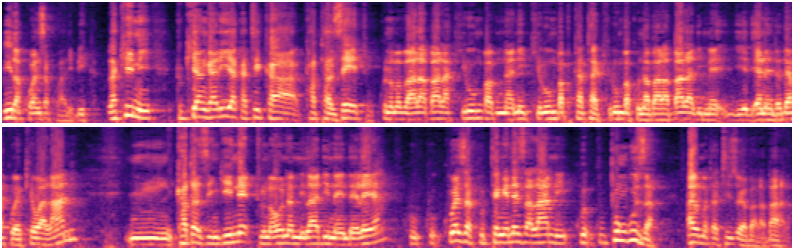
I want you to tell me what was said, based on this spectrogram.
bila kuanza kuharibika. Lakini tukiangalia katika kata zetu kuna mabarabara Kirumba mnani Kirumba, kata ya Kirumba kuna barabara yanaendelea kuwekewa lami. Mm, kata zingine tunaona miradi inaendelea ku- ku- kuweza kutengeneza lami kupunguza hayo matatizo ya barabara,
